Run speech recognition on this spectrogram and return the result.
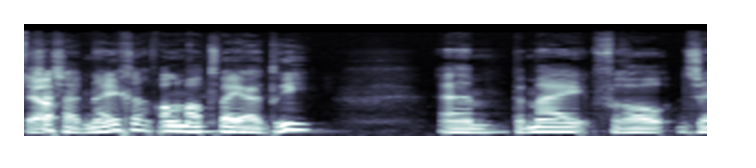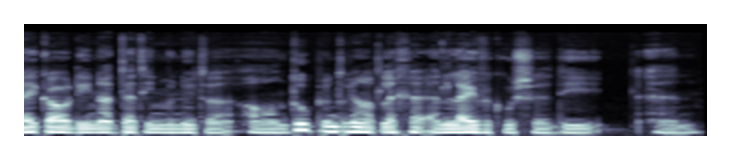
Ja. 6 uit 9, allemaal 2 uit 3. Ehm, bij mij vooral Zeko die na 13 minuten al een doelpunt erin had liggen. En Leverkusen die en,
